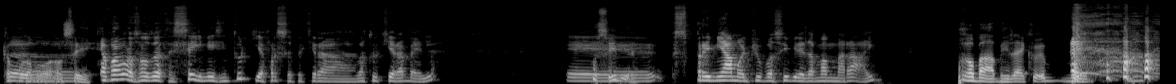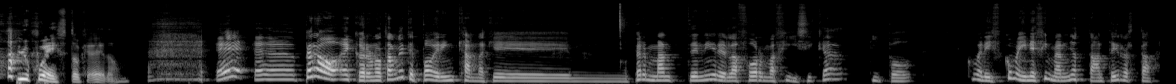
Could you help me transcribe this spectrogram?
Capolavoro, eh, sì. capolavoro sono durate sei mesi in Turchia, forse perché era- la Turchia era bella. E Possibile. Spremiamo il più possibile da Mamma Rai. Probabile, ecco, beh, più questo credo. E, eh, però ecco erano talmente poveri in canna che mh, per mantenere la forma fisica tipo come nei, come nei film anni 80 in realtà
